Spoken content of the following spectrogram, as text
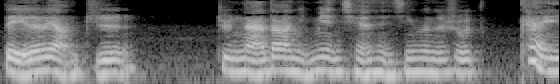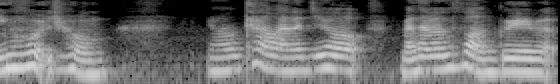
逮了两只，就拿到你面前，很兴奋的说看萤火虫，然后看完了之后把它们放归了。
